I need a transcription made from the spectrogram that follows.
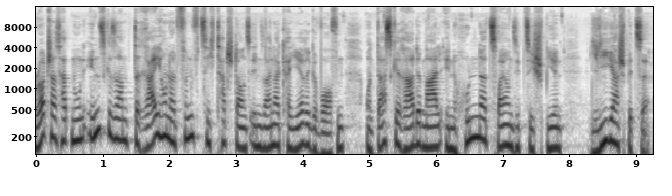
Rodgers hat nun insgesamt 350 Touchdowns in seiner Karriere geworfen und das gerade mal in 172 Spielen. Ligaspitze.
